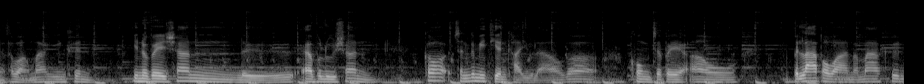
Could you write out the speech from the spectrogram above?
งสว่างมากยิ่งขึ้น innovation หรือ evolution ก็ฉันก็มีเทียนไขอยู่แล้วก็คงจะไปเอาเป็นล่าประวานมามากขึ้น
